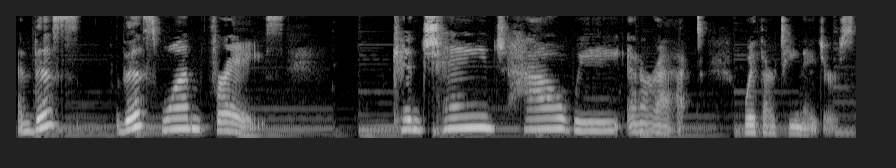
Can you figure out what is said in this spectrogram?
And this this one phrase can change how we interact with our teenagers.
